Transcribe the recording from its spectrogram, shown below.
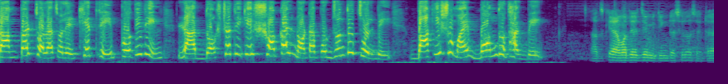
বাম্পার চলাচলের ক্ষেত্রে প্রতিদিন রাত দশটা থেকে সকাল নটা পর্যন্ত চলবে। বাকি সময় বন্ধ থাকবে। আজকে আমাদের যে মিটিংটা ছিল সেটা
